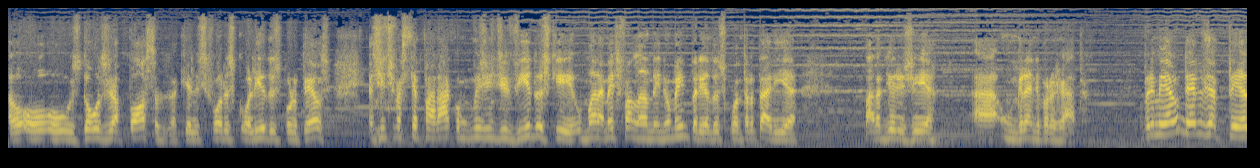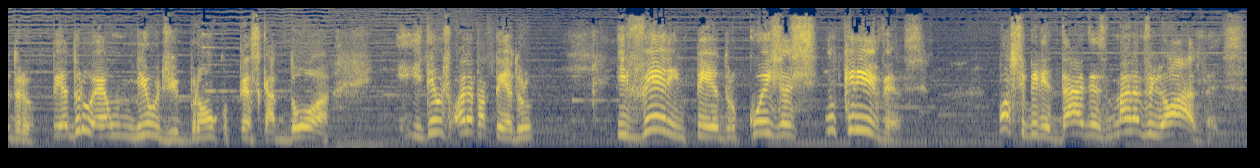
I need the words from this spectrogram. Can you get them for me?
ou, os doze apóstolos, aqueles que foram escolhidos por Deus, a gente vai se deparar com alguns indivíduos que, humanamente falando, nenhuma empresa os contrataria para dirigir uh, um grande projeto. O primeiro deles é Pedro. Pedro é um humilde, bronco, pescador. E Deus olha para Pedro e vê em Pedro coisas incríveis, possibilidades maravilhosas.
